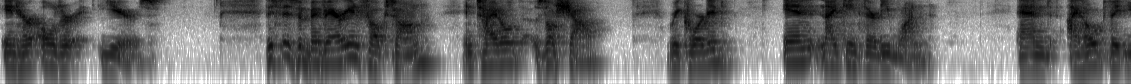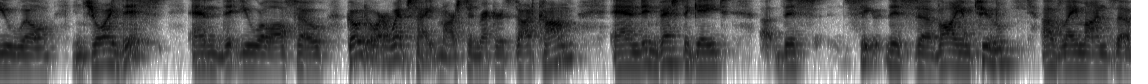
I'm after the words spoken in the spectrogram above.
in her older years. This is a Bavarian folk song entitled Zollschau, recorded in 1931. And I hope that you will enjoy this and that you will also go to our website, marstonrecords.com, and investigate uh, this this uh, volume two of Lehmann's uh,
